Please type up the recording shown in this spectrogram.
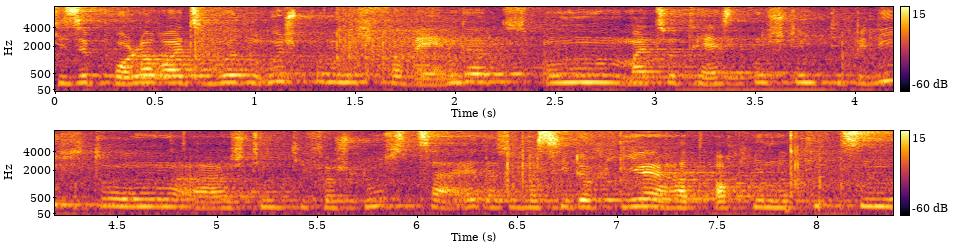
Diese Polaroids wurden ursprünglich verwendet, um mal zu testen, stimmt die Belichtung, äh, stimmt die Verschlusszeit. Also man sieht auch hier, er hat auch hier Notizen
